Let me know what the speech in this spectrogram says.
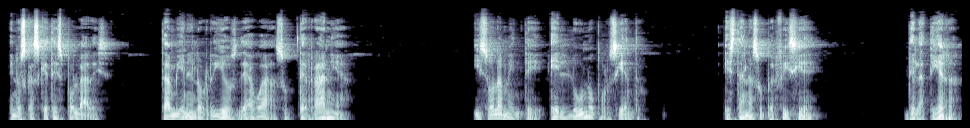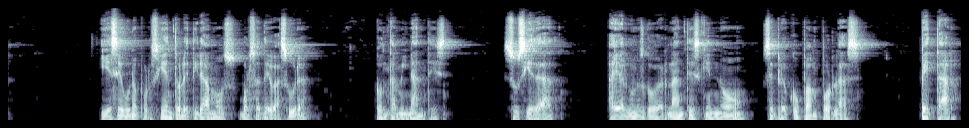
en los casquetes polares, también en los ríos de agua subterránea. Y solamente el 1% está en la superficie de la Tierra. Y ese 1% le tiramos bolsas de basura, contaminantes, suciedad. Hay algunos gobernantes que no se preocupan por las PETAR,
